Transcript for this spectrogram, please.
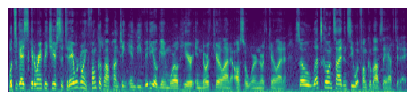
What's up guys, Skittle Rampage here. So today we're going Funko Pop hunting in the video game world here in North Carolina. Also, we're in North Carolina. So let's go inside and see what Funko Pops they have today.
